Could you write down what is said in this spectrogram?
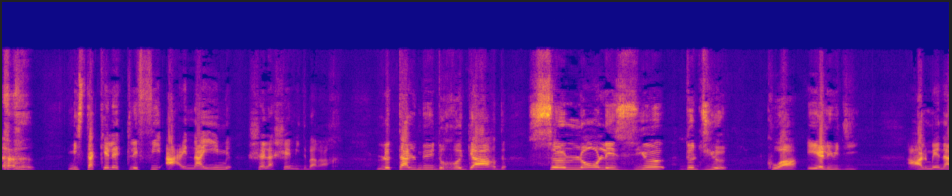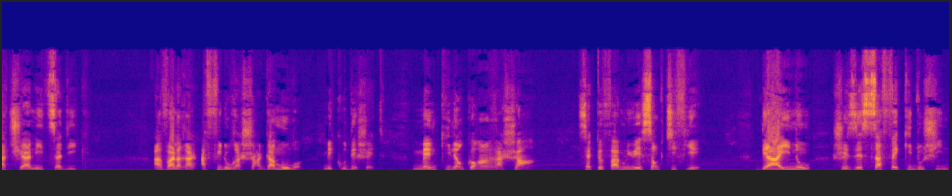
Mistakelet lefi a'enaim shel Hashem idbarach. Le Talmud regarde selon les yeux de Dieu. Quoi? Et elle lui dit Almenat she'ani tzadik. Aval afilu racha gamour mekudeshet. Même qu'il est encore un rachat, cette femme lui est sanctifiée. Dehainu, chez Safek Kiddushin,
